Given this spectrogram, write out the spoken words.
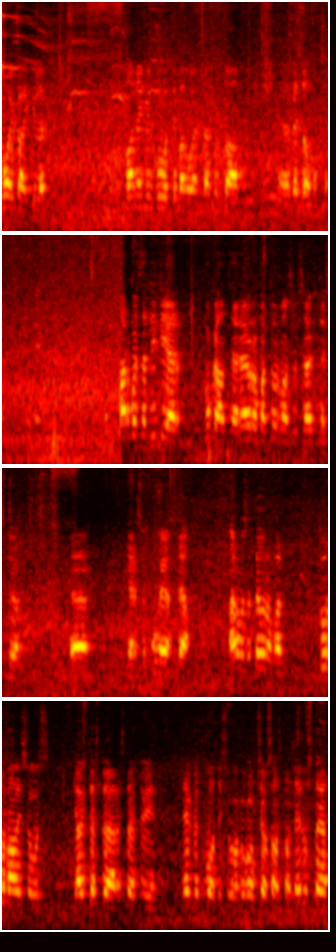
Moi kaikille. Mä oon Emil ja mä luen tämän tota, vetomuksen. Arvoisa Didier Bukalter, Euroopan turvallisuus- ja yhteistyöjärjestön puheenjohtaja. Arvoisat Euroopan turvallisuus- ja yhteistyöjärjestö Etyin 40-vuotisjuhlakokouksen osallistuvat edustajat.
